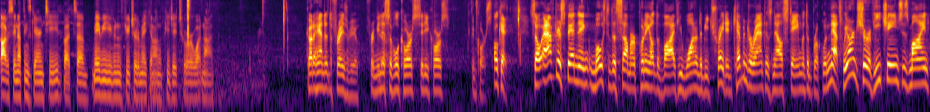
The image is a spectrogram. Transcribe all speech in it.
obviously, nothing's guaranteed, but uh, maybe even in the future to make it on the PGA Tour or whatnot. Got to hand it to Fraserview for a municipal yeah. course, city course, good course. Okay, so after spending most of the summer putting out the vibe he wanted to be traded, Kevin Durant is now staying with the Brooklyn Nets. We aren't sure if he changed his mind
